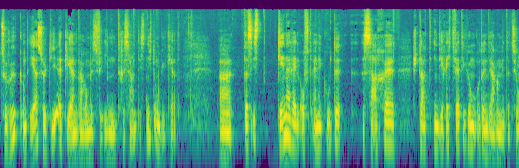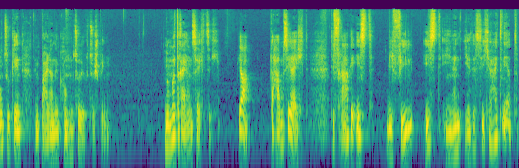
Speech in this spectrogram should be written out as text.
zurück und er soll dir erklären, warum es für ihn interessant ist, nicht umgekehrt. Äh, das ist generell oft eine gute Sache, statt in die Rechtfertigung oder in die Argumentation zu gehen, den Ball an den Kunden zurückzuspielen. Nummer 63. Ja, da haben Sie recht. Die Frage ist, wie viel ist Ihnen Ihre Sicherheit wert?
